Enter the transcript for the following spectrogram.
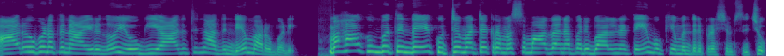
ആരോപണത്തിനായിരുന്നു യോഗി ആദിത്യനാഥിന്റെ മറുപടി. മഹാകുംഭത്തിന്റെ കുറ്റമറ്റ ക്രമസമാധാന പരിപാലനത്തെ മുഖ്യമന്ത്രി പ്രശംസിച്ചു.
